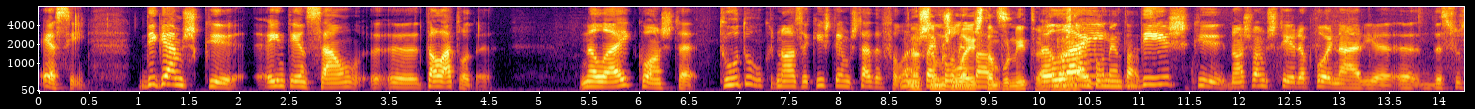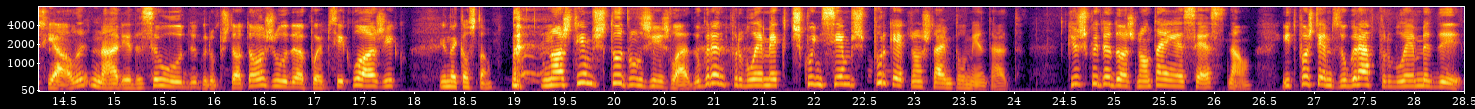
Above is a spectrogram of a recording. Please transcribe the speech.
É assim. Digamos que a intenção uh, está lá toda. Na lei consta tudo o que nós aqui temos estado a falar. Nós temos leis tão bonitas. A lei diz que nós vamos ter apoio na área uh, da social, na área da saúde, grupos de autoajuda, apoio psicológico. E onde é que eles estão? nós temos tudo legislado. O grande problema é que desconhecemos porque é que não está implementado. Que os cuidadores não têm acesso, não. E depois temos o grave problema de,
